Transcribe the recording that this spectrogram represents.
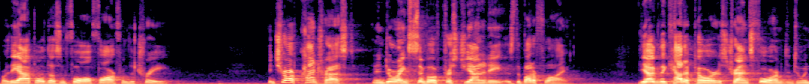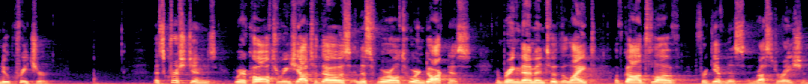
or the apple doesn't fall far from the tree. In sharp contrast, an enduring symbol of Christianity is the butterfly. The ugly caterpillar is transformed into a new creature. As Christians, we are called to reach out to those in this world who are in darkness and bring them into the light of God's love, forgiveness, and restoration.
